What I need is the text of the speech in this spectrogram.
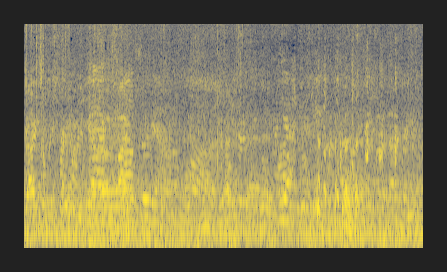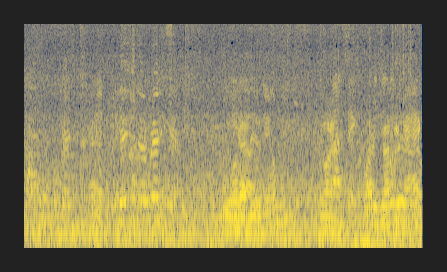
Yeah. Yet. Want to drop your bag?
